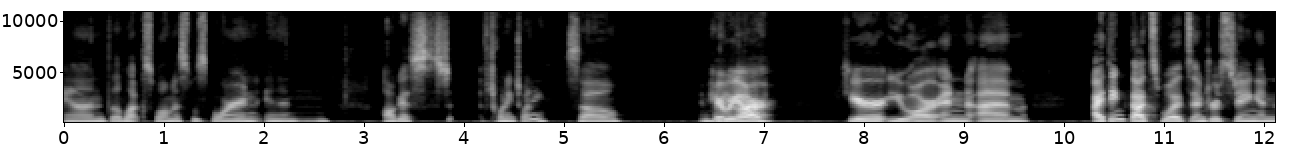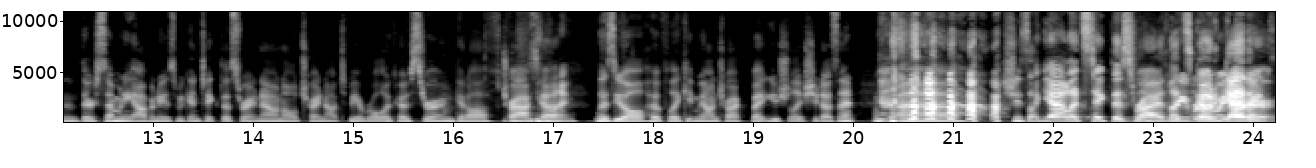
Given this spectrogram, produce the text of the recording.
And the Luxe Wellness was born in August of 2020. So And Here we are. Here you are. And um I think that's what's interesting, and there's so many avenues we can take this right now, and I'll try not to be a roller coaster and get off track. Uh. Lizzy will hopefully keep me on track, but usually she doesn't. Uh, she's like, "Yeah, let's take this ride. Let's go together."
